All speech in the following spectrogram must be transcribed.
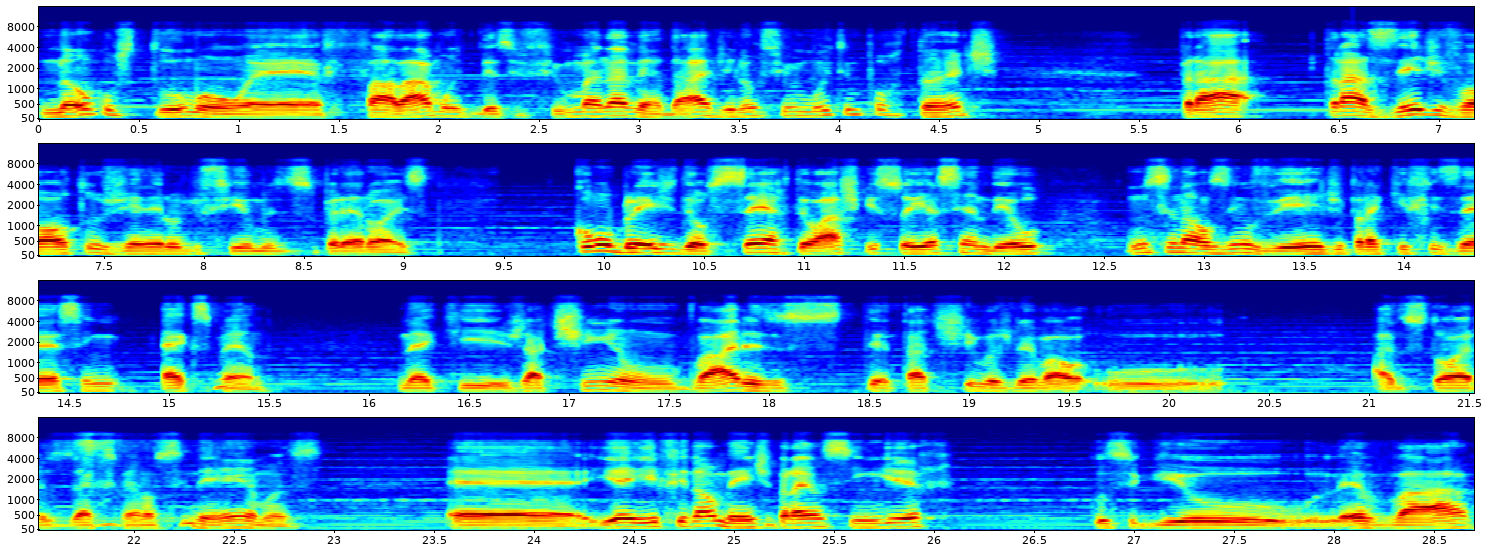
não costumam é, falar muito desse filme, mas na verdade ele é um filme muito importante para trazer de volta o gênero de filmes de super-heróis. Como Blade deu certo, eu acho que isso aí acendeu um sinalzinho verde para que fizessem X-Men, né, que já tinham várias tentativas de levar o, as histórias dos X-Men aos cinemas, é, e aí, finalmente, Brian Singer conseguiu levar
